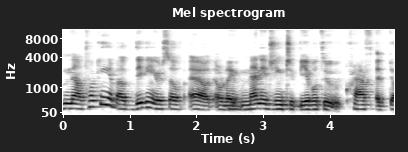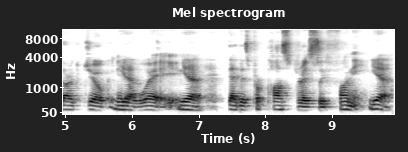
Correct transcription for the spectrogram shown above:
Now, talking about digging yourself out or like managing to be able to craft a dark joke in Yeah. a way Yeah. that is preposterously funny. Yeah.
